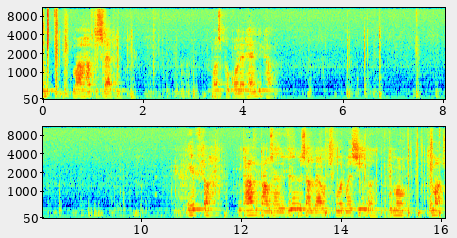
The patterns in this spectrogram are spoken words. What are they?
hun må have haft det svært Også på grund af et handicap. Efter en kaffepause havde vi vidnesamvær, hun spurgte mig at sige noget, og det, må, det måtte.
